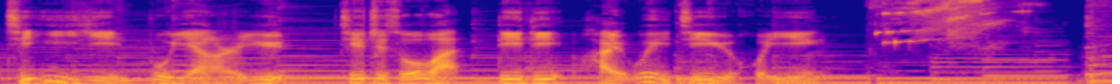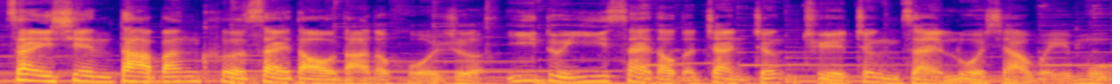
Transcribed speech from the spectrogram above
其意义不言而喻。截至昨晚，滴滴还未给予回应。在线大班课赛道打得火热，一对一赛道的战争却正在落下帷幕。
